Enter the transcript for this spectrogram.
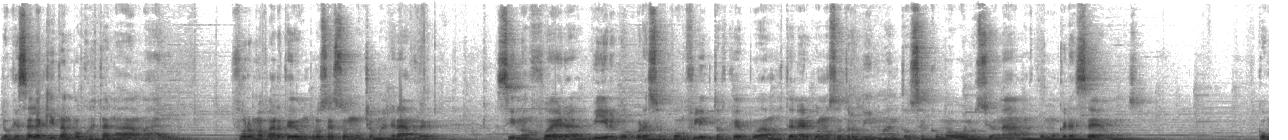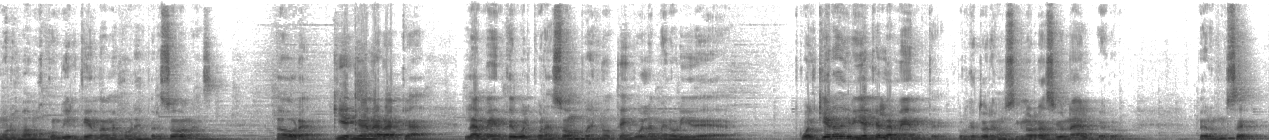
lo que sale aquí tampoco está nada mal. Forma parte de un proceso mucho más grande. Si no fuera Virgo por esos conflictos que podamos tener con nosotros mismos, entonces cómo evolucionamos, cómo crecemos, cómo nos vamos convirtiendo en mejores personas. Ahora, ¿quién ganará acá? La mente o el corazón, pues no tengo la menor idea. Cualquiera diría que la mente, porque tú eres un signo racional, pero, pero no sé.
